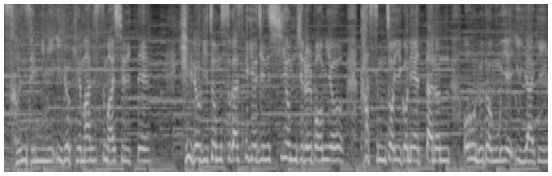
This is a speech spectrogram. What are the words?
선생님이 이렇게 말씀하실 때 기러기 점수가 새겨진 시험지를 보며 가슴 조이곤 했다는 어느 동무의 이야기.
